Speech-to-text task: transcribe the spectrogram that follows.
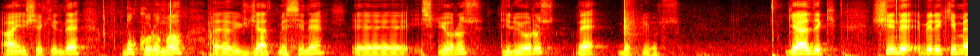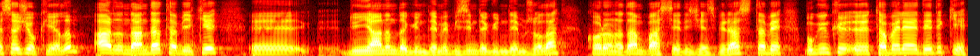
aynı şekilde bu kurumu e, yüceltmesini e, istiyoruz, diliyoruz ve bekliyoruz. Geldik. Şimdi bir iki mesaj okuyalım. Ardından da tabii ki e, dünyanın da gündemi, bizim de gündemimiz olan koronadan bahsedeceğiz biraz. Tabii bugünkü e, tabelaya dedik ki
